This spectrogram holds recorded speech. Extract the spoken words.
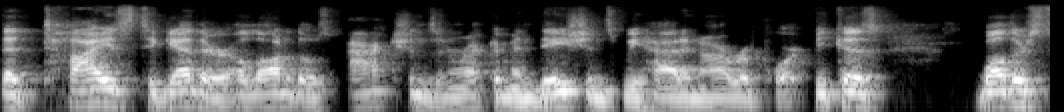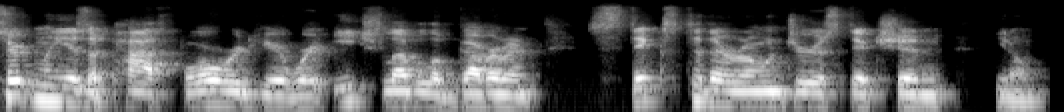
that ties together a lot of those actions and recommendations we had in our report. Because while there certainly is a path forward here where each level of government sticks to their own jurisdiction, you know,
